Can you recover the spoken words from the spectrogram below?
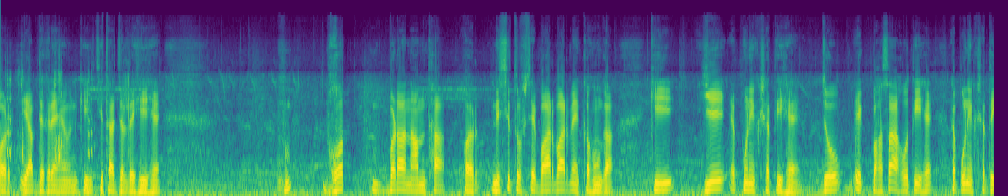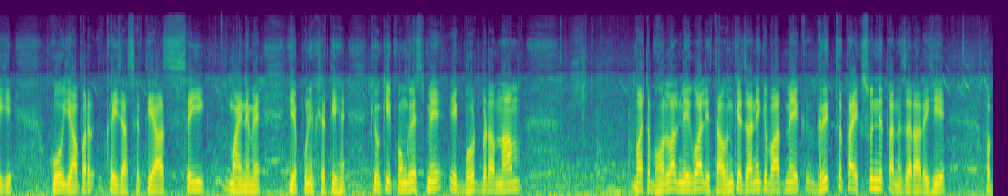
और ये आप देख रहे हैं, उनकी चिता जल रही है। बहुत बड़ा नाम था और निश्चित रूप से बार बार मैं कहूँगा कि ये अपूर्णीय क्षति है। जो एक भाषा होती है अपूर्णीय क्षति की, वो यहाँ पर कही जा सकती है। आज सही मायने में ये अपूर्णीय क्षति है, क्योंकि कांग्रेस में एक बहुत बड़ा नाम मास्टर मोहनलाल मेघवाल ही था। उनके जाने के बाद में एक रिक्तता, एक शून्यता नज़र आ रही है। अब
